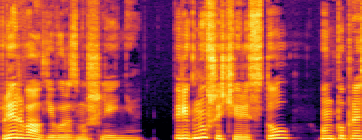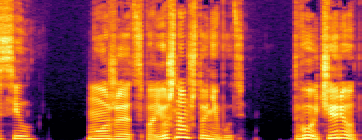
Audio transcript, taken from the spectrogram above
прервал его размышления. Перегнувшись через стол, он попросил, «Может, споешь нам что-нибудь? Твой черед.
